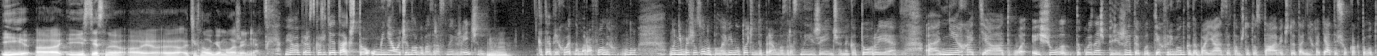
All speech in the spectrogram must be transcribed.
и, э, и естественную э, технологию омоложения? Ну, я, во-первых, скажу тебе так, что у меня очень много возрастных женщин, угу когда приходят на марафон, их, ну, ну не большинство, но половина точно, это прям возрастные женщины, которые а, не хотят, еще такой, знаешь, пережиток вот тех времен, когда боятся там что-то ставить, что это они хотят еще как-то вот,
